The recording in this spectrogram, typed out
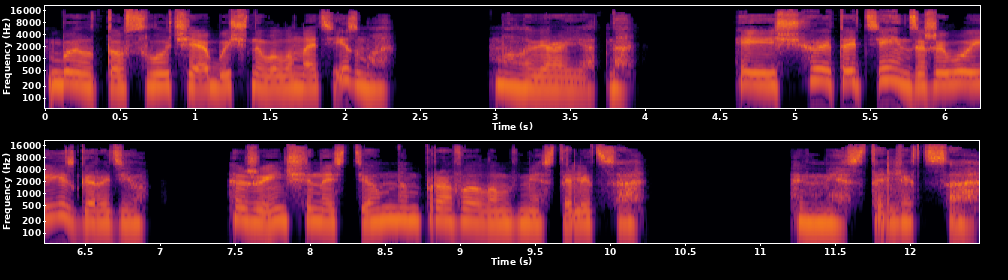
Был то случай обычного лунатизма? Маловероятно. И еще эта тень за живой изгородью. Женщина с темным провалом вместо лица. Вместо лица.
